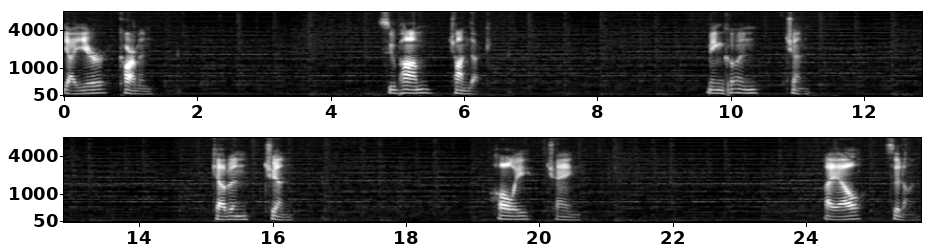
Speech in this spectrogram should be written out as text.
Yair Carmon. Shubham Chandak. Mingkun Chen. Kevin Chin. Holly Chang. Ayel Sidan.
